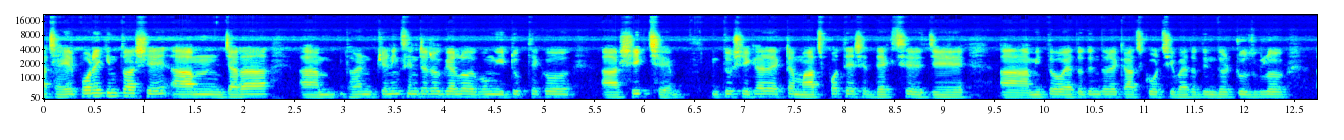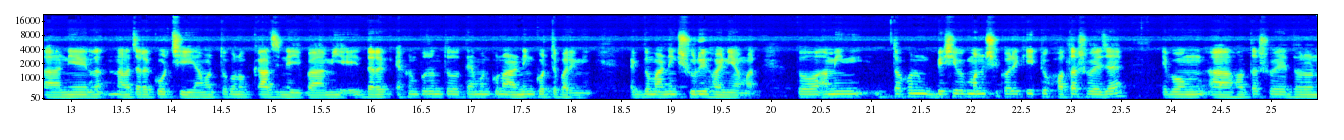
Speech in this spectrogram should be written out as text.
আচ্ছা এরপরে কিন্তু আসে যারা ধরেন ট্রেনিং সেন্টারেও গেল এবং ইউটিউব থেকেও শিখছে। কিন্তু সেখানে একটা মাঝপথে এসে দেখছে যে আমি তো এতদিন ধরে কাজ করছি বা এতদিন ধরে টুলসগুলো নিয়ে নাড়াচাড়া করছি। আমার তো কোনো কাজ নেই বা আমি এর দ্বারা এখন পর্যন্ত তেমন কোনো আর্নিং করতে পারিনি। একদম আর্নিং শুরুই হয়নি আমার। তো আমি তখন বেশিরভাগ মানুষই করে কি একটু হতাশ হয়ে যায় এবং হতাশ হয়ে ধরুন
